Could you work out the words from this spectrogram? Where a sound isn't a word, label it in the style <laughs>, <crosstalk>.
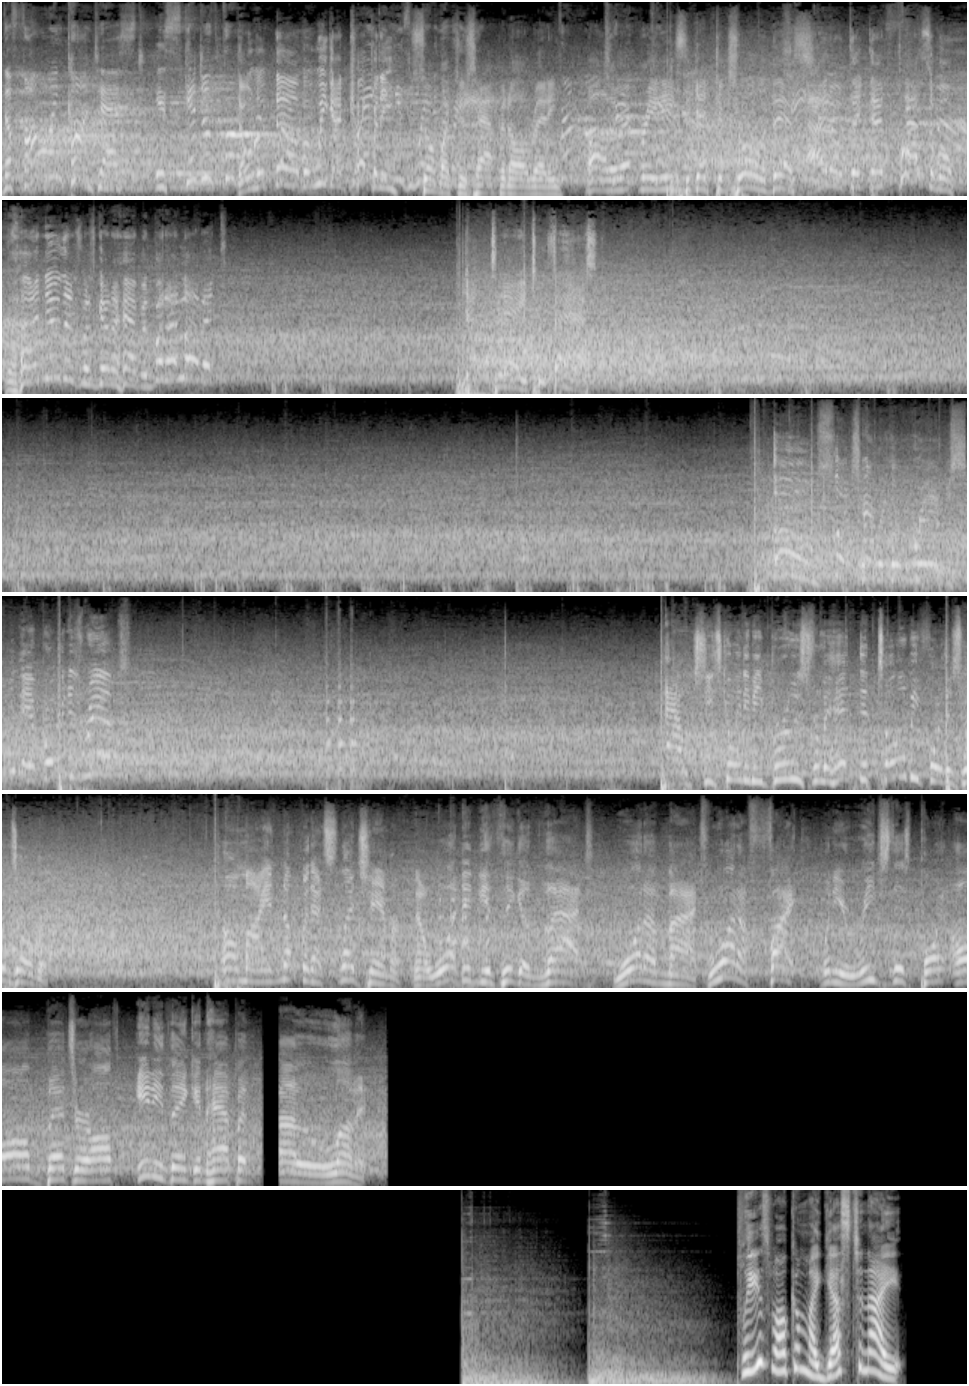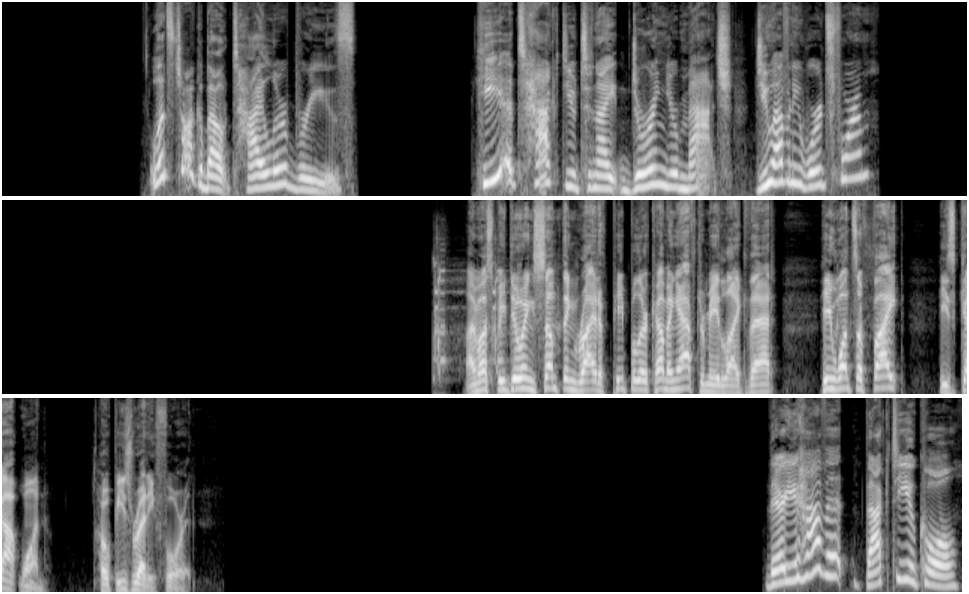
The following contest is scheduled for... Don't look now, but we got company. So much has happened already. Oh, the referee needs to get control of this. I don't think that's possible. <laughs> I knew this was going to happen, but I love it. Not today, too fast. Oh, sledgehammer the ribs. He may have broken his ribs. Ouch, he's going to be bruised from head to toe before this one's over. Oh my, enough with that sledgehammer. Now what did you think of that? What a match, what a fight. When you reach this point, all bets are off. Anything can happen. I love it. Please welcome my guest tonight. Let's talk about Tyler Breeze. He attacked you tonight during your match. Do you have any words for him? I must be doing something right if people are coming after me like that. He wants a fight. He's got one. Hope he's ready for it. There you have it. Back to you, Cole.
